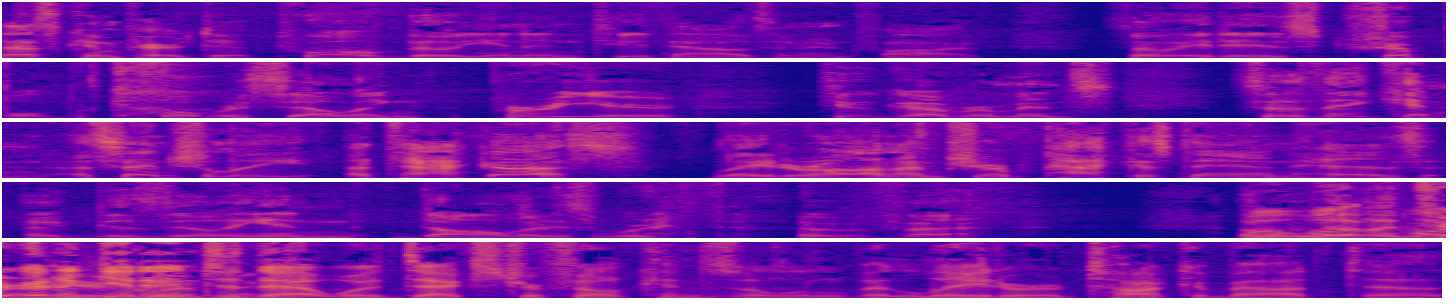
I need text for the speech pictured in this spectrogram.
That's compared to 12 billion in 2005. So it is tripled what we're selling per year to governments so they can essentially attack us later on. I'm sure Pakistan has a gazillion dollars worth of. Uh, well, we're, we're going to get into that with Dexter Filkins a little bit later. And talk about uh,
